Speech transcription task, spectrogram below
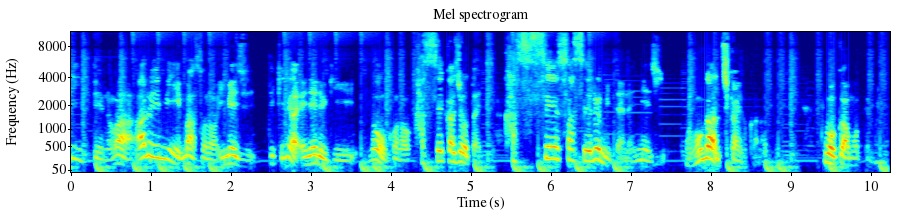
P っていうのは、ある意味、まあ、そのイメージ的にはエネルギーのこの活性化状態、活性させるみたいなイメージの方が近いのかなと、僕は思ってます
